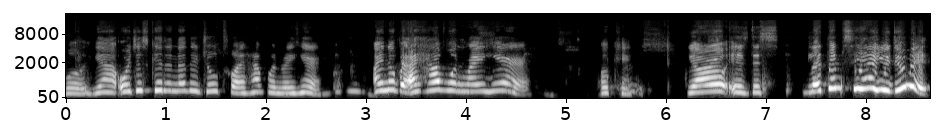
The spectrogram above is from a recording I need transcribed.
Well, yeah, or just get another JoolTool. I have one right here. I know, but I have one right here. Okay. Yarrow is this. Let them see how you do it.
